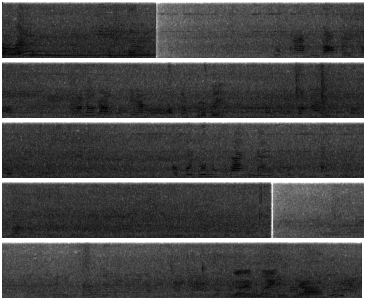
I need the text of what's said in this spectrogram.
all right. Apa yo numpang mau? Guy? No.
